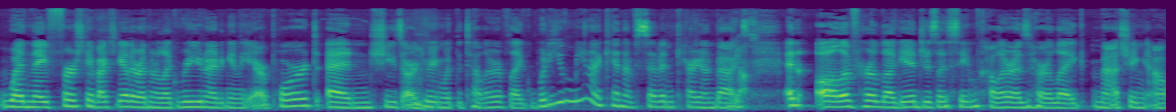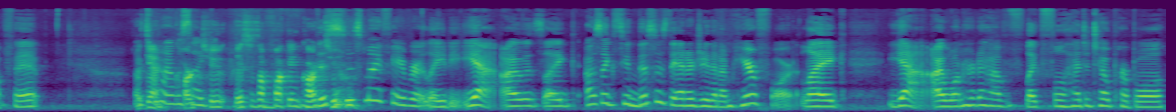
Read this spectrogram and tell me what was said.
when they first get back together and they're like reuniting in the airport and she's mm-hmm. arguing with the teller of like what do you mean I can't have seven carry-on bags Yes. and all of her luggage is the same color as her like matching outfit. That's Again, I was like, cartoon. this is a fucking cartoon. this is my favorite lady. Yeah, I was like, I was like, see, this is the energy that I'm here for. Like, yeah, I want her to have like full head to toe purple.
